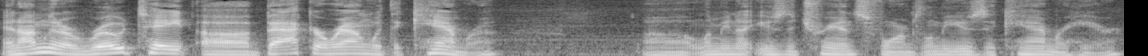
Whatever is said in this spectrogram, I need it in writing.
And I'm going to rotate uh, back around with the camera. Uh, let me not use the transforms, let me use the camera here.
